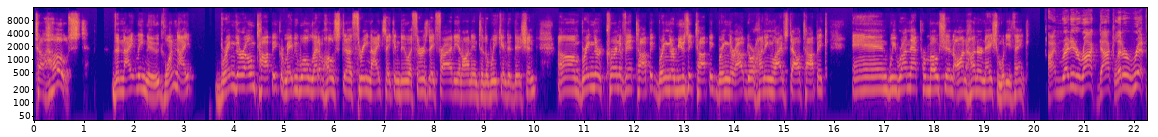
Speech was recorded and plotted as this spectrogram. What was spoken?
to host the nightly Nuge one night bring their own topic, or maybe we'll let them host uh, three nights. They can do a Thursday, Friday, and on into the weekend edition. Um, bring their current event topic, bring their music topic, bring their outdoor hunting lifestyle topic. And we run that promotion on Hunter Nation. What do you think? I'm ready to rock, Doc. Let her rip.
